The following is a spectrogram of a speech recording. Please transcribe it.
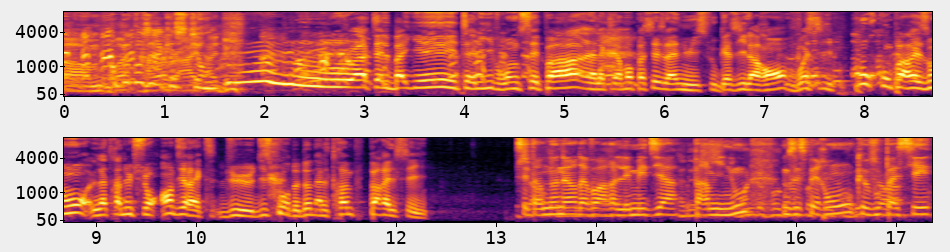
Um, On peut poser la question. Ouh, A-t-elle baillé? Est-elle ivre? On ne sait pas. Elle a clairement passé la nuit sous gaz hilarant. Voici, pour comparaison, la traduction en direct du discours de Donald Trump par LCI. C'est un honneur d'avoir les médias parmi nous. Nous espérons que vous passiez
